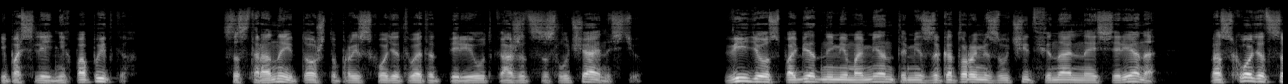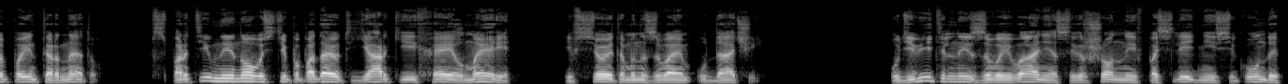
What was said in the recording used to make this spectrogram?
и последних попытках. Со стороны то, что происходит в этот период, кажется случайностью. Видео с победными моментами, за которыми звучит финальная сирена, расходятся по интернету. В спортивные новости попадают яркие «Хейл Мэри», и все это мы называем удачей. Удивительные завоевания, совершенные в последние секунды,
